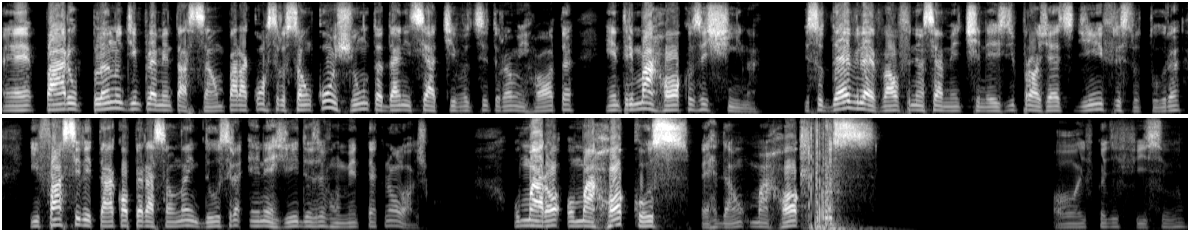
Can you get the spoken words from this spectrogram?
É, para o plano de implementação para a construção conjunta da iniciativa do Cinturão em Rota entre Marrocos e China. Isso deve levar ao financiamento chinês de projetos de infraestrutura e facilitar a cooperação na indústria, energia e desenvolvimento tecnológico. O, Maro, o Marrocos, perdão, Marrocos Oi, fica difícil. Viu?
